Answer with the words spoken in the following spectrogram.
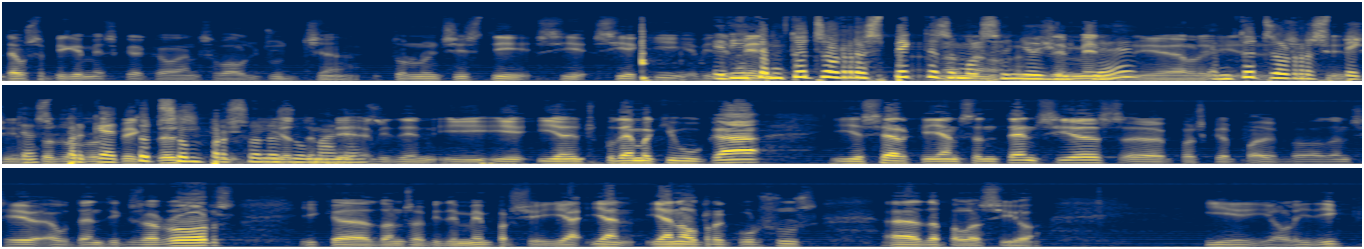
deu saber més que qualsevol jutge. Torno a insistir, si, si aquí he dit amb tots els respectes no, no, amb el senyor jutge eh? ja, amb tots els respectes, sí, sí, tots perquè els respectes, tots són persones i, humanes. també, evident, i, i, i ens podem equivocar i és cert que hi ha sentències eh, pues que poden ser autèntics errors i que doncs evidentment per això hi ha, hi ha, hi ha els recursos eh, d'apel·lació. I jo li dic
